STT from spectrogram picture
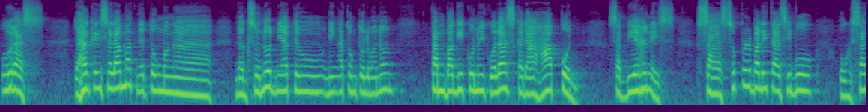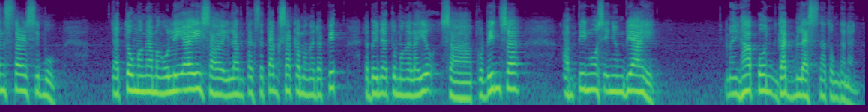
oras. Dahil kay salamat nitong mga nagsunod ni atong ning atong tulumanon tambagi kunoy kulas kada hapon sa Biyernes sa Super Balita Cebu ug Sunstar Cebu. Atong mga manguliay sa ilang tagsa-tagsa ka mga dapit, labay na itong mga layo sa probinsya, ang pingos inyong biyahe. Maayong hapon, God bless na tong tanan.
